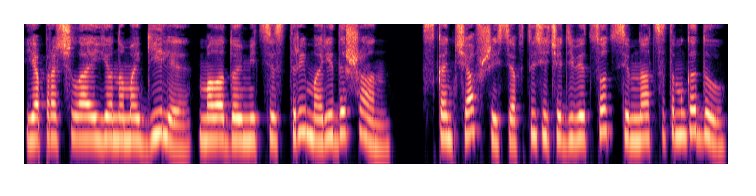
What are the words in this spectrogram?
Я прочла ее на могиле молодой медсестры Мари Дешан, скончавшейся в 1917 году.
